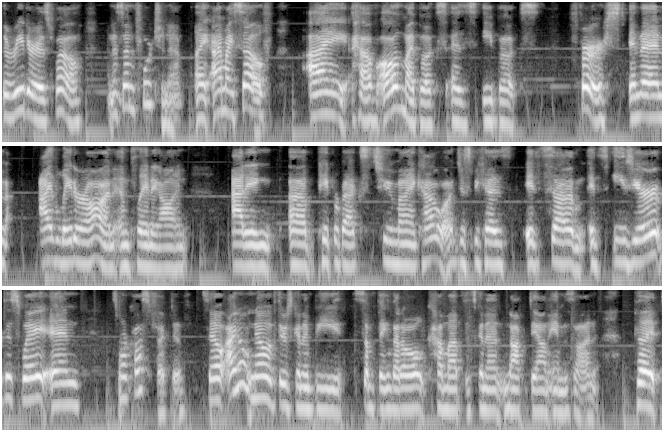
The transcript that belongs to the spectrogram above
the reader as well. And it's unfortunate. Like I myself, I have all of my books as ebooks first, and then I later on am planning on adding uh, paperbacks to my catalog just because it's um, it's easier this way and it's more cost effective. So I don't know if there's going to be something that'll come up that's going to knock down Amazon, but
